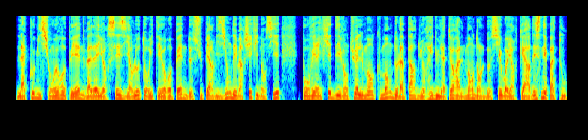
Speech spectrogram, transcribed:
La Commission européenne va d'ailleurs saisir l'autorité européenne de supervision des marchés financiers pour vérifier d'éventuels manquements de la part du régulateur allemand dans le dossier Wirecard. Et ce n'est pas tout,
